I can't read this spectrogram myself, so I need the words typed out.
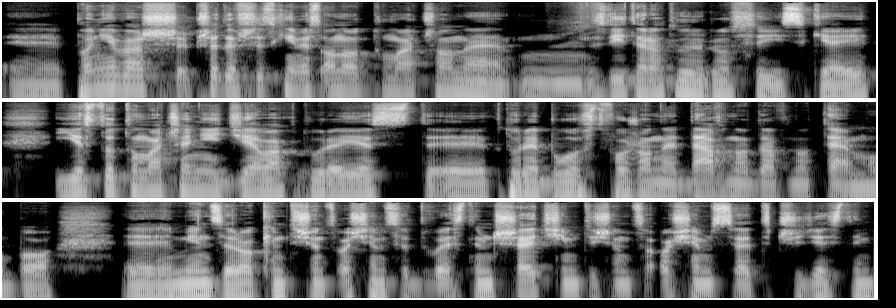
Y, ponieważ przede wszystkim jest ono tłumaczone mm, z literatury rosyjskiej i jest to tłumaczenie dzieła, które, jest, y, które było stworzone dawno, dawno temu, bo między rokiem 1823 1831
